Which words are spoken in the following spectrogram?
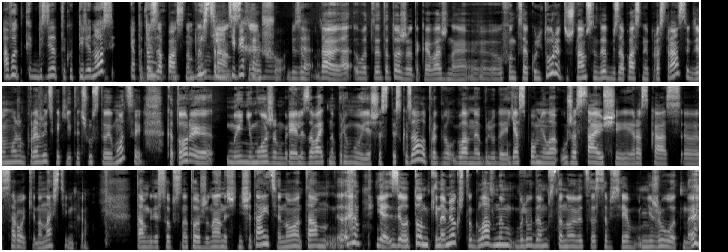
а вот как бы сделать такой перенос, а потом безопасном выйти, пространстве. и тебе хорошо. Без... Да. да, а вот это тоже такая важная э, функция культуры, то что нам создает безопасные пространства, где мы можем прожить какие-то чувства и эмоции, которые мы не можем реализовать напрямую. Я сейчас ты сказала про главное блюдо, я вспомнила ужасающий рассказ э, Сорокина «Настенька», там, где, собственно, тоже на ночь не читайте, но там я сделала тонкий намек, что главным блюдом становится совсем не животное.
